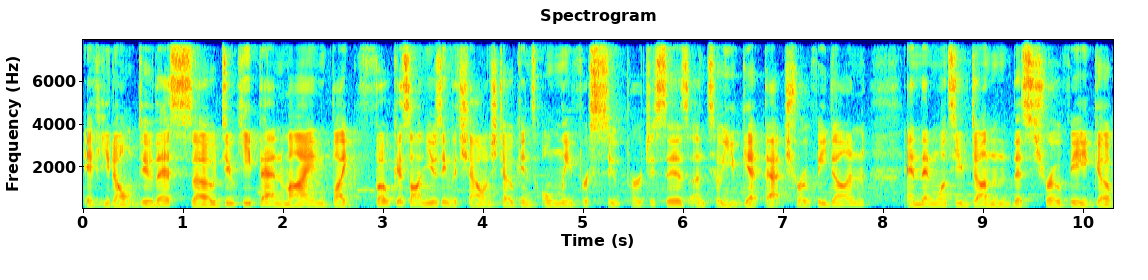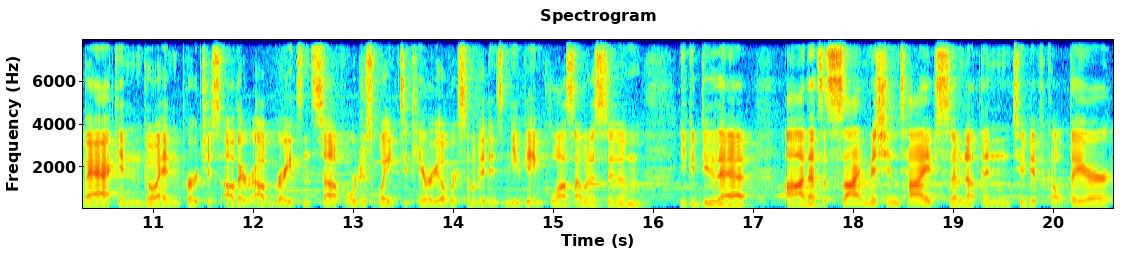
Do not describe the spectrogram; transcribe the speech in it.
if you don't do this. So do keep that in mind. Like focus on using the challenge tokens only for suit purchases until you get that trophy done. And then once you've done this trophy, go back and go ahead and purchase other upgrades and stuff, or just wait to carry over some of it into New Game Plus, I would assume. You could do that. Uh, that's a side mission type, so nothing too difficult there.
